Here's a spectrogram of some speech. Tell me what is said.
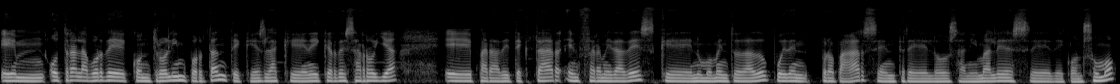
em, otra labor de control importante, que es la que Neiker desarrolla eh, para detectar enfermedades que en un momento dado pueden propagarse entre los animales eh, de consumo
